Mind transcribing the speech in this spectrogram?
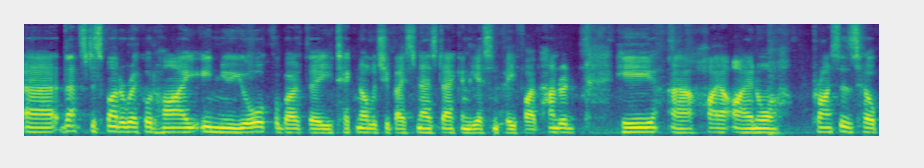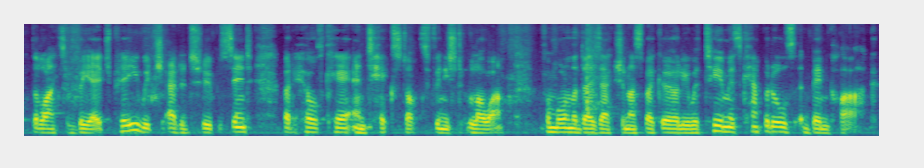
Uh, that's despite a record high in New York for both the technology-based Nasdaq and the S&P 500. Here, uh, higher iron ore prices helped the likes of BHP, which added 2%, but healthcare and tech stocks finished lower. For more on the day's action, I spoke earlier with TMS Capital's Ben Clark.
